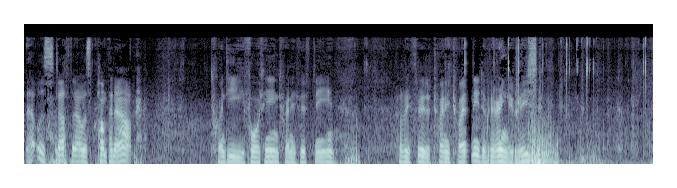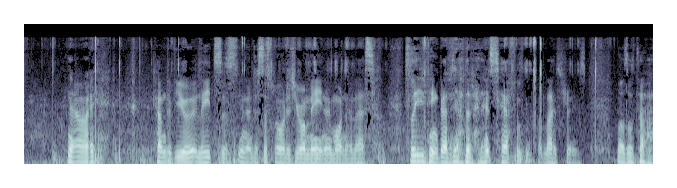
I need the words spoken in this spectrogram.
That was stuff that I was pumping out 2014, 2015, probably through to 2020 to varying degrees. Now I come to view elites as, you know, just as flawed as you or me, no more, no less. It's leaving better now that I don't say for live streams. Mazel tov.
